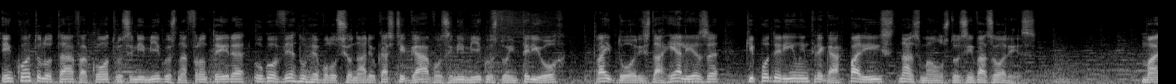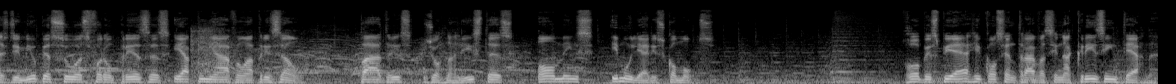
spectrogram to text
Enquanto lutava contra os inimigos na fronteira, o governo revolucionário castigava os inimigos do interior, traidores da realeza, que poderiam entregar Paris nas mãos dos invasores. Mais de mil pessoas foram presas e apinhavam a prisão. Padres, jornalistas, homens e mulheres comuns. Robespierre concentrava-se na crise interna.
